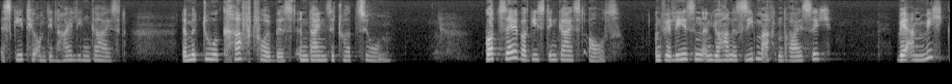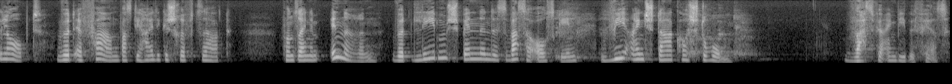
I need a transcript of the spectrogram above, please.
es geht hier um den Heiligen Geist, damit du kraftvoll bist in deinen Situationen. Gott selber gießt den Geist aus. Und wir lesen in Johannes 7, 38, wer an mich glaubt, wird erfahren, was die Heilige Schrift sagt. Von seinem Inneren wird lebensspendendes Wasser ausgehen, wie ein starker Strom. Was für ein Bibelvers.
